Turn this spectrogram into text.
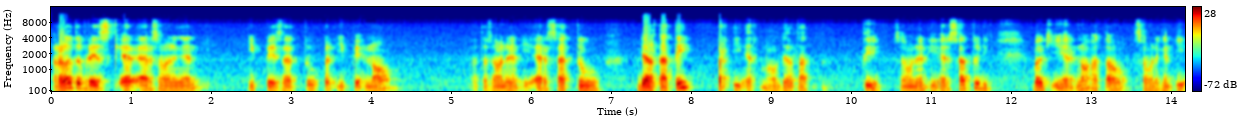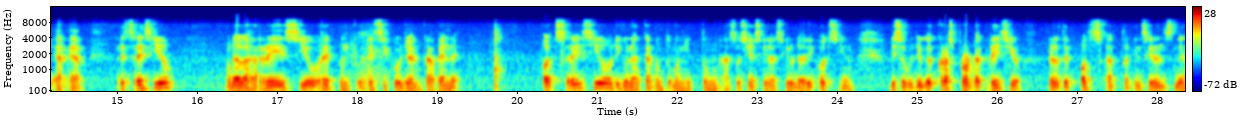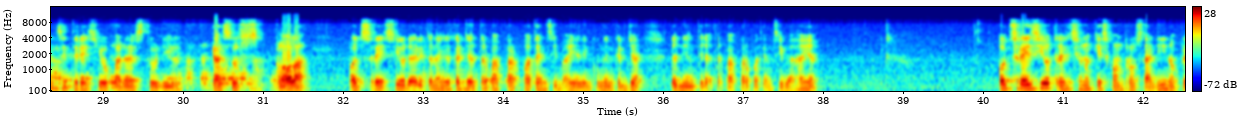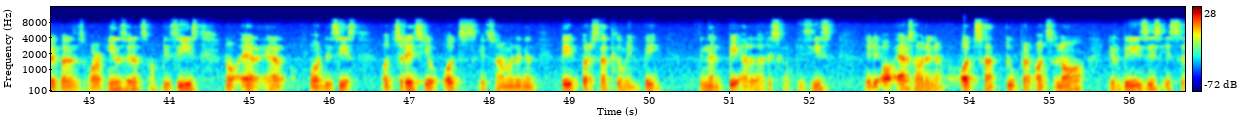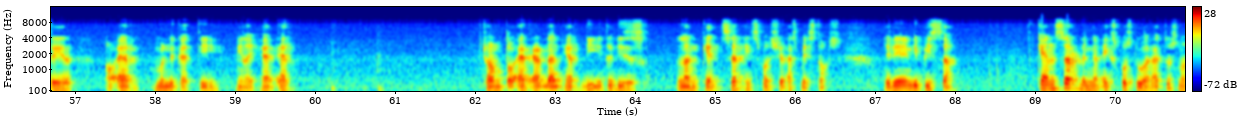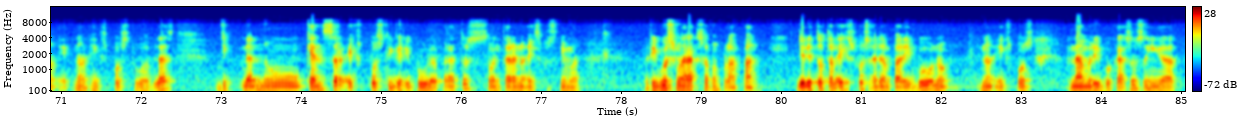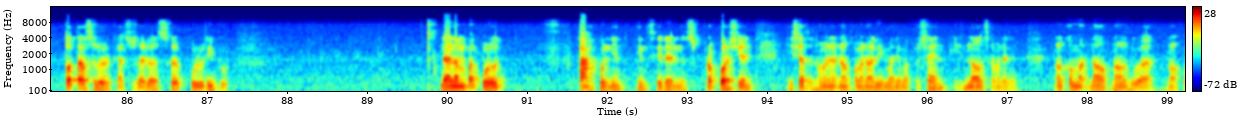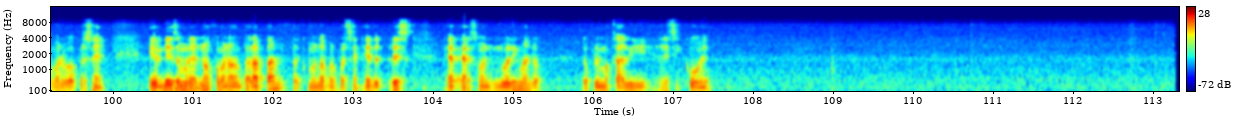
relative risk RR sama dengan IP1 per IP0 atau sama dengan IR1 delta T per IR0 delta T sama dengan IR1 dibagi IR0 atau sama dengan IRR. Risk ratio adalah ratio rate untuk risiko jangka pendek. Odds ratio digunakan untuk menghitung asosiasi rasio dari odds yang disebut juga cross product ratio, relative odds atau incidence density ratio pada studi kasus kelola odds ratio dari tenaga kerja terpapar potensi bahaya lingkungan kerja dan yang tidak terpapar potensi bahaya. Odds ratio traditional case control study, no prevalence or incidence of disease, no RR for disease. Odds ratio, odds itu sama dengan P per 1 min P, dengan P adalah risk of disease. Jadi OR sama dengan odds 1 per odds 0, if disease is rare, OR mendekati nilai RR. Contoh RR dan RD itu di lung cancer, exposure asbestos. Jadi ini dipisah. Cancer dengan expose 200, non, non expose 12, dan no cancer expose 3800, sementara no expose 5988. Jadi total expose ada 4000, no, no expose 6000 kasus, sehingga total seluruh kasus adalah 10000. Dalam 40 tahun incidence proportion I1 sama dengan 0,055 persen, 0 sama dengan 0,002 0,2 persen. RD sama dengan 0,048 4,8 persen added risk, RR sama dengan 25 25 kali risiko ya.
